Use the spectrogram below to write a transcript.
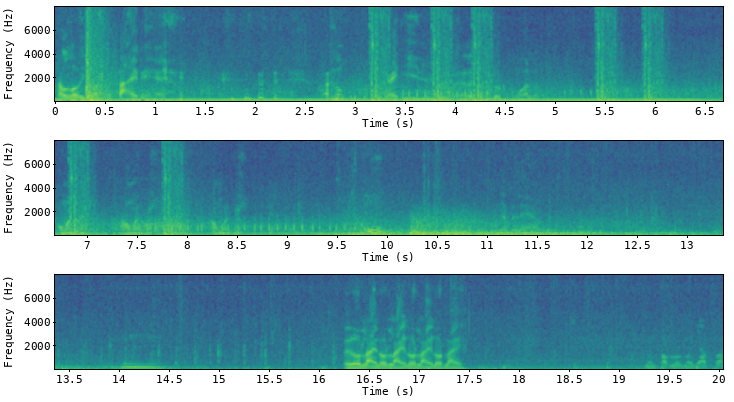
ถ้าเราอีกรอบตายแน่เอ้าย้ายที่ดูๆแล้วโดนหัวเหรอเอามันไหมเอามันไหมเอามันไหมโอ้เดี๋ยวไปแล้วอืมเฮ้ยรถไหลรถไหลรถไหลรถไหลมันขับรถมายัดปะ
